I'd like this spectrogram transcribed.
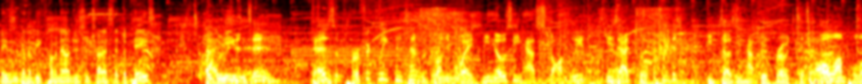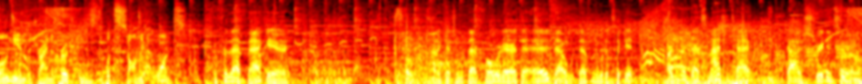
Laser's gonna be coming out just to try to set the pace. Illusions in. Dez perfectly content with running away. He knows he has stock lead. He's Yeah. at kill percentage. He doesn't have to approach. It's all on Pellonian to try and approach. And this is what Sonic wants. And for that back air. Trying to catch him with that forward air at the edge. That would definitely would have took it. Charging up that smash attack. Dive straight into him.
